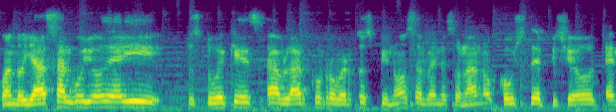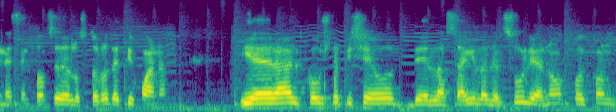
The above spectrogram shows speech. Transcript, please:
cuando ya salgo yo de ahí, pues tuve que hablar con Roberto Espinosa, el venezolano, coach de picheo en ese entonces de los Toros de Tijuana, y era el coach de picheo de las Águilas del Zulia, ¿no? Fue con,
